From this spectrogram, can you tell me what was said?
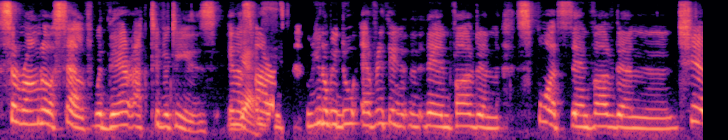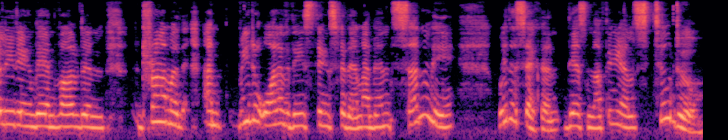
surround ourselves with their activities. In as far as you know we do everything they're involved in sports they're involved in cheerleading they're involved in drama and we do all of these things for them and then suddenly wait a second there's nothing else to do.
